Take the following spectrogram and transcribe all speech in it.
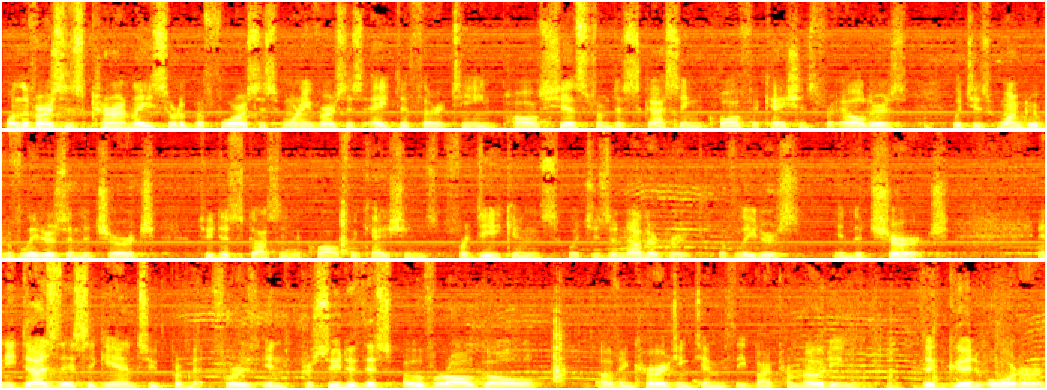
Well, in the verses currently sort of before us this morning, verses 8 to 13, Paul shifts from discussing qualifications for elders, which is one group of leaders in the church, to discussing the qualifications for deacons, which is another group of leaders in the church. And he does this again to for in pursuit of this overall goal of encouraging Timothy by promoting the good order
